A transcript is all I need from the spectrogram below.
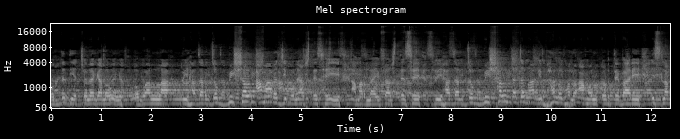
মধ্যে দিয়ে চলে গেল ও গো আল্লাহ, দুই হাজার চব্বিশ সাল আমার জীবনে আসতেছে, আমার লাইফে আসতেছে। দুই হাজার চব্বিশ সালটা যেন আমি ভালো ভালো আমল করতে পারি। ইসলাম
